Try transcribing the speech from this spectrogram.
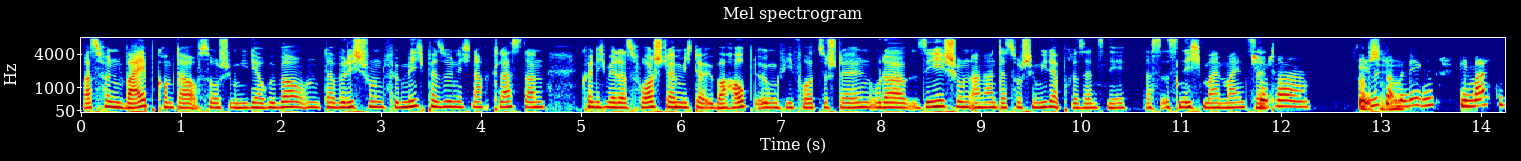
was für ein Vibe kommt da auf Social Media rüber. Und da würde ich schon für mich persönlich nach Clustern, könnte ich mir das vorstellen, mich da überhaupt irgendwie vorzustellen oder sehe ich schon anhand der Social Media Präsenz, nee, das ist nicht mein Mindset. Total. Ihr müsst ja überlegen, die meiste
